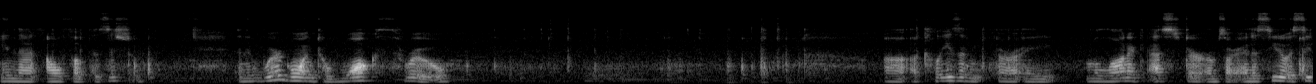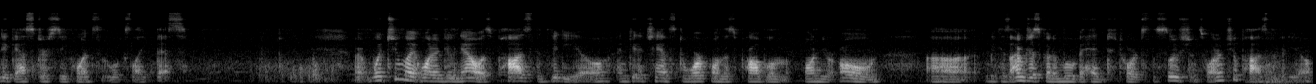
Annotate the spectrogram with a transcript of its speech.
in that alpha position. And then we're going to walk through uh, a Claisen, or a malonic ester, I'm sorry, an acetoacetic ester sequence that looks like this. What you might want to do now is pause the video and get a chance to work on this problem on your own, uh, because I'm just going to move ahead towards the solution. So why don't you pause the video,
